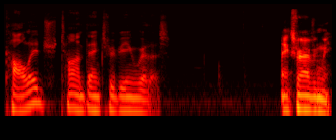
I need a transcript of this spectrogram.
College. Tom, thanks for being with us. Thanks for having me.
